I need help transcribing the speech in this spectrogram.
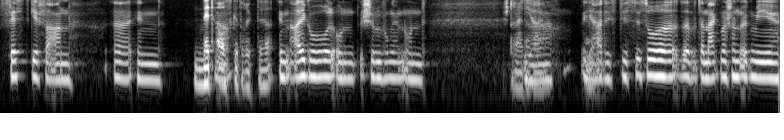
festgefahren äh, in, Nett Ja. ausgedrückt, ja. in Alkohol und Beschimpfungen und Streiterei. ja, Ja. ja, das, das ist so, da, da merkt man schon irgendwie,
